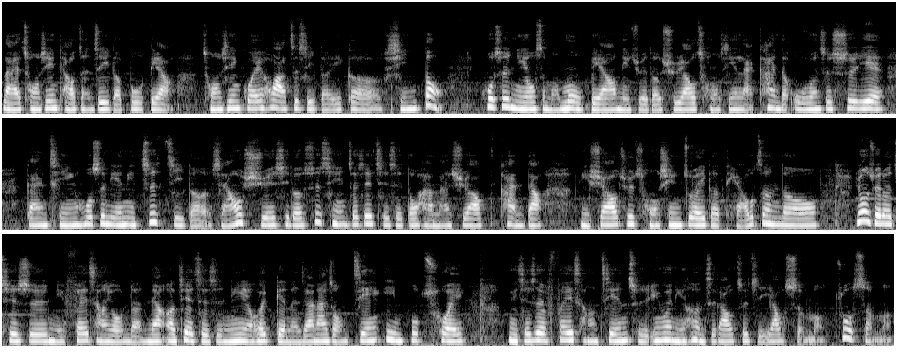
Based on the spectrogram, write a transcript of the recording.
来重新调整自己的步调，重新规划自己的一个行动。或是你有什么目标，你觉得需要重新来看的，无论是事业、感情，或是连你自己的想要学习的事情，这些其实都还蛮需要看到，你需要去重新做一个调整的哦。因为我觉得其实你非常有能量，而且其实你也会给人家那种坚硬不摧，你其实非常坚持，因为你很知道自己要什么、做什么，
